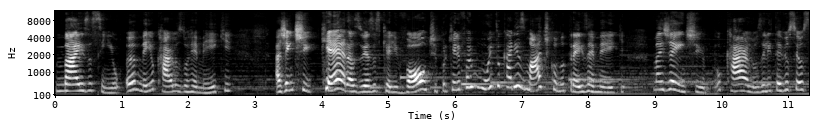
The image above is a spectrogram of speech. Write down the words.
Mas assim, eu amei o Carlos do remake. A gente quer às vezes que ele volte porque ele foi muito carismático no 3 remake. Mas gente, o Carlos, ele teve os seus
